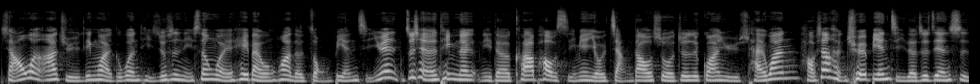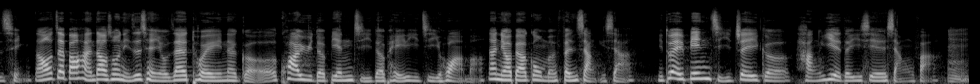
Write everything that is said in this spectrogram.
想要问阿菊另外一个问题，就是你身为黑白文化的总编辑，因为之前听那你的 Clubhouse 里面有讲到说，就是关于台湾好像很缺编辑的这件事情，然后再包含到说你之前有在推那个跨域的编辑的培力计划嘛？那你要不要跟我们分享一下你对编辑这一个行业的一些想法？嗯。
